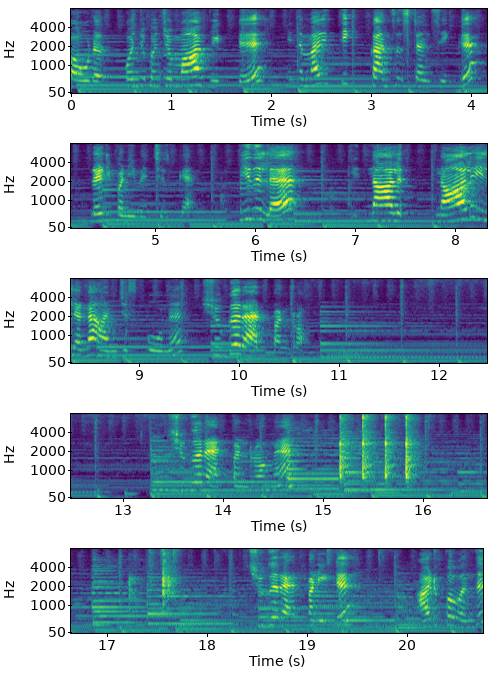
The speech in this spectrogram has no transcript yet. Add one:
பவுடர் கொஞ்சம் கொஞ்சமாக விட்டு இந்த மாதிரி திக் கன்சிஸ்டன்சிக்கு ரெடி பண்ணி வச்சுருக்கேன். இதில் நாலு நாலு இல்லைன்னா அஞ்சு ஸ்பூனு சுகர் ஆட் பண்ணுறோம் சுகர் ஆட் பண்ணுறோங்க சுகர் ஆட் பண்ணிவிட்டு அடுப்பை வந்து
